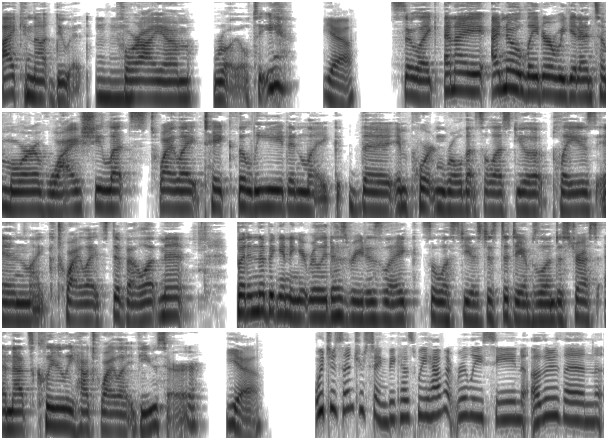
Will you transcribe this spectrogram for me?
I cannot do it, Mhm. for I am royalty. Yeah. So like and I I know later we get into more of why she lets Twilight take the lead and like the important role that Celestia plays in like Twilight's development. But in the beginning it really does read as like Celestia is just a damsel in distress and that's clearly how Twilight views her. Yeah. Which is interesting because we haven't really seen, other than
